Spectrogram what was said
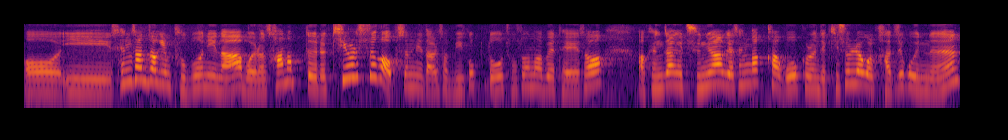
어, 이 생산적인 부분이나 뭐 이런 산업들을 키울 수가 없습니다. 그래서 미국도 조선업에 대해서 아, 굉장히 중요하게 생각하고 그런 이제 기술력을 가지고 있는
